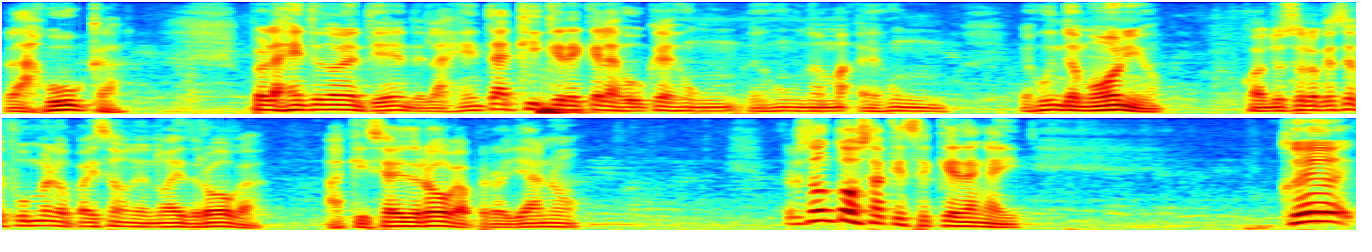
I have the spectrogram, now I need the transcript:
la juca. Pero la gente no lo entiende. La gente aquí cree que la juca es un, es una es un, es un demonio. Cuando eso es lo que se fuma en los países donde no hay droga. Aquí sí hay droga, pero allá no. Pero son cosas que se quedan ahí. ¿Qué-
